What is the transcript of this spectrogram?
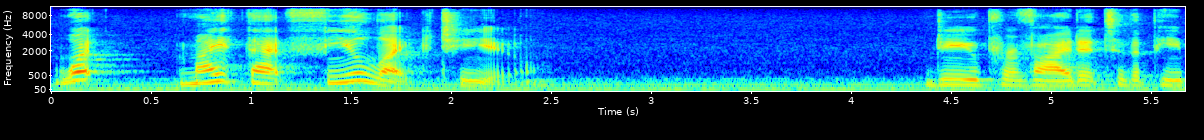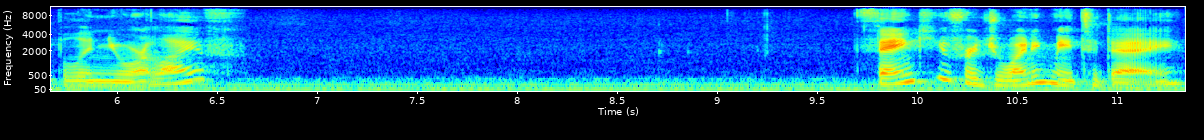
What might that feel like to you? Do you provide it to the people in your life? Thank you for joining me today.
